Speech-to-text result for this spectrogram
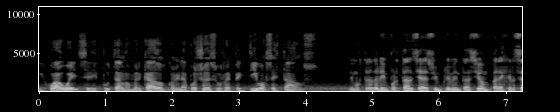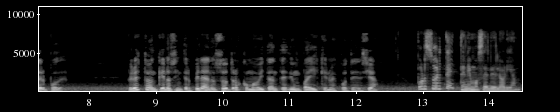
y Huawei se disputan los mercados con el apoyo de sus respectivos estados, demostrando la importancia de su implementación para ejercer poder. Pero esto en qué nos interpela a nosotros como habitantes de un país que no es potencia? Por suerte tenemos el DeLorean.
